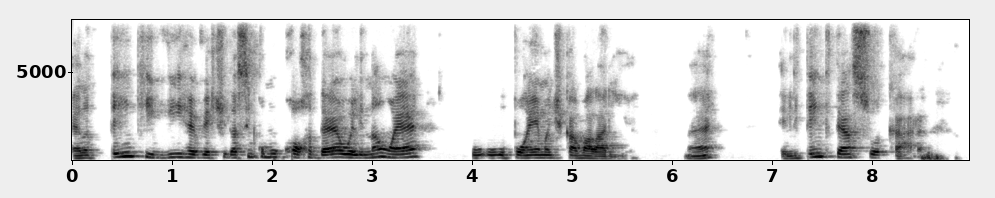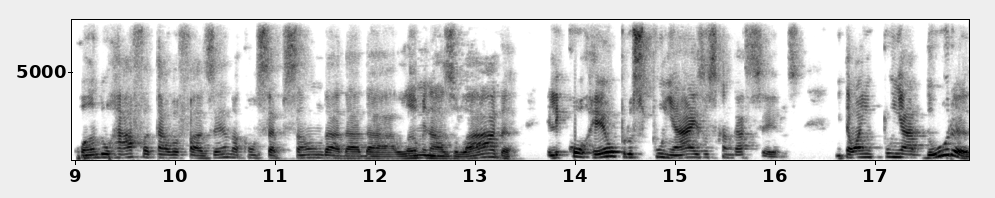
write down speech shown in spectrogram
Ela tem que vir revertida, assim como o cordel, ele não é o, o poema de cavalaria, né? Ele tem que ter a sua cara. Quando o Rafa estava fazendo a concepção da, da, da lâmina azulada, ele correu para os punhais dos cangaceiros. Então a empunhadura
